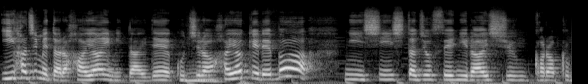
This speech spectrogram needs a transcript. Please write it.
言い始めたら早いみたいでこちうん。ら早ければ妊娠した女性に来春から配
